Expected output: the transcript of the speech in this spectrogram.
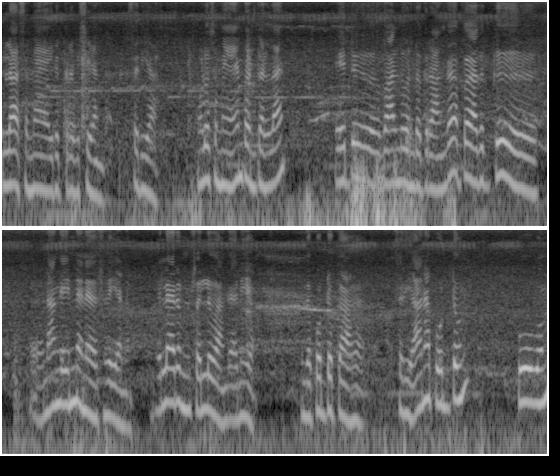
உல்லாசமாக இருக்கிற விஷயங்கள் சரியா? முழு சுமையையும் பெண்கள் ஏற்று வாழ்ந்து கொண்டிருக்கிறாங்க. அப்போ அதுக்கு நாங்கள் என்ன செய்யணும்? எல்லாரும் சொல்லுவாங்க அநியம் இந்த பொட்டுக்காக. சரி ஆனால் பொட்டும் பூவும்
